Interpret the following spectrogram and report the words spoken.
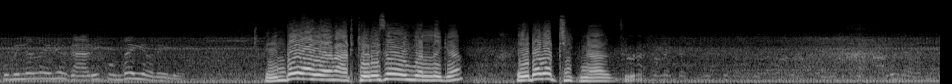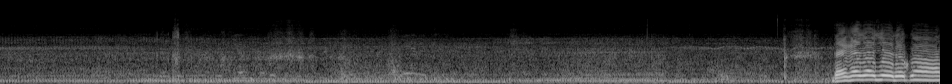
কুমিল্লা লাইনের গাড়ি কোনটা ইয়ে আটকে রয়েছে গেল লেগা। এইটা আবার ঠিক না। দেখা যায় যে এরকম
